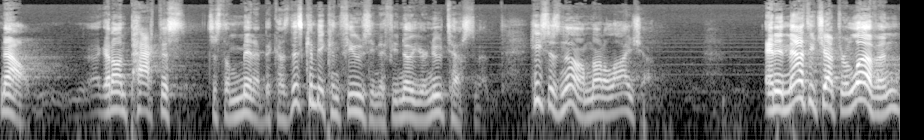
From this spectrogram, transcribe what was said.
Now, I got to unpack this just a minute because this can be confusing if you know your New Testament. He says, No, I'm not Elijah. And in Matthew chapter 11,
